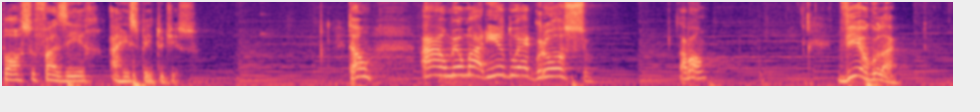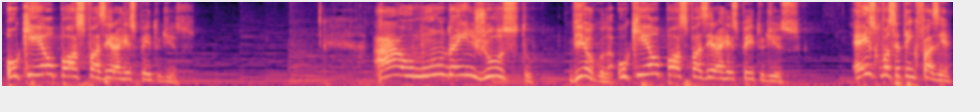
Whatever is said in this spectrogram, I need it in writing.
posso fazer a respeito disso? Então, ah, o meu marido é grosso. Tá bom. Vírgula. O que eu posso fazer a respeito disso? Ah, o mundo é injusto. Vírgula. O que eu posso fazer a respeito disso? É isso que você tem que fazer.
